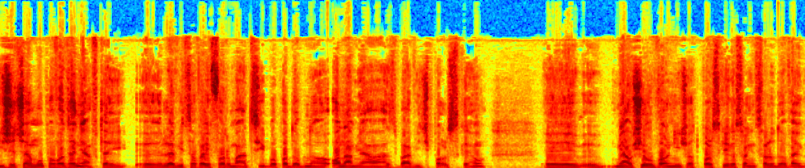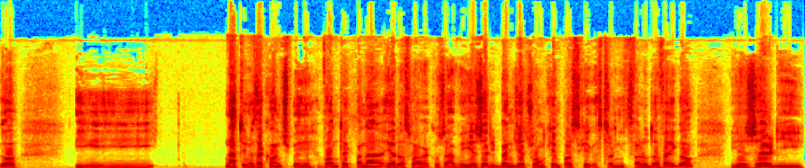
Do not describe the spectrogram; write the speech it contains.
I życzę mu powodzenia w tej lewicowej formacji, bo podobno ona miała zbawić Polskę, miał się uwolnić od Polskiego Stronnictwa Ludowego i na tym zakończmy wątek pana Jarosława Kurzawy. Jeżeli będzie członkiem Polskiego Stronnictwa Ludowego, jeżeli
